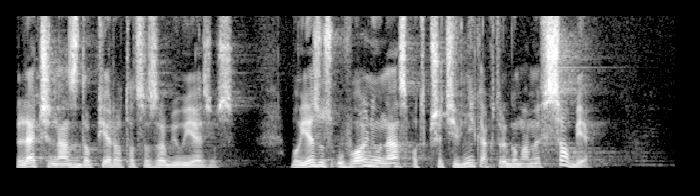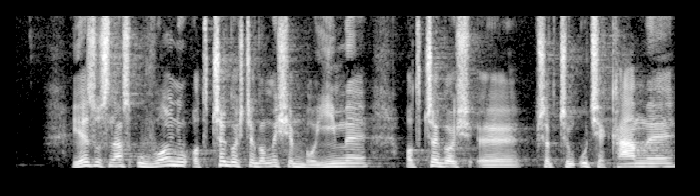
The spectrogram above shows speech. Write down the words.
Leczy nas dopiero to, co zrobił Jezus. Bo Jezus uwolnił nas od przeciwnika, którego mamy w sobie. Jezus nas uwolnił od czegoś, czego my się boimy, od czegoś, przed czym uciekamy,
